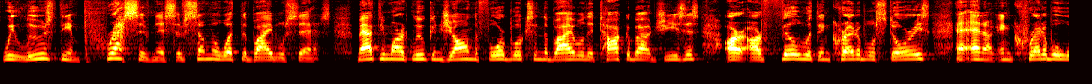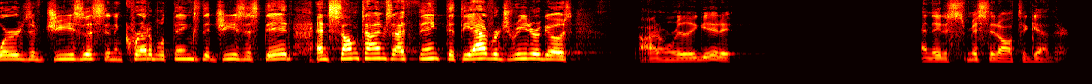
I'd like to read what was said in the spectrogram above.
we lose the impressiveness of some of what the Bible says. Matthew, Mark, Luke, and John, the four books in the Bible that talk about Jesus, are, are filled with incredible stories and, and uh, incredible words of Jesus and incredible things that Jesus did. And sometimes I think that the average reader goes, I don't really get it. And they dismiss it altogether.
